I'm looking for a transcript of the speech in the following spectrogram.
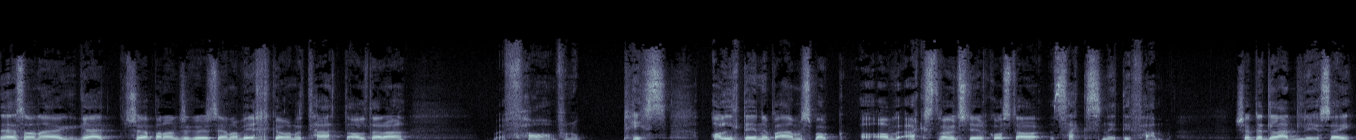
Det er sånn jeg, greit, kjøper den jacuzzien, den virker, den er tett, alt det der. Men faen for noe piss. Alt inne på Emsbakk av ekstrautstyr koster 695. Kjøpte et LED-lys, jeg,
